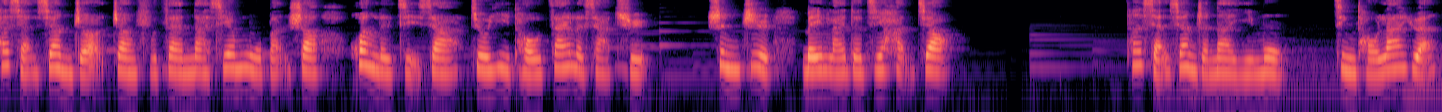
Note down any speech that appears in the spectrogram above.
她想象着丈夫在那些木板上晃了几下，就一头栽了下去，甚至没来得及喊叫。她想象着那一幕，镜头拉远，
